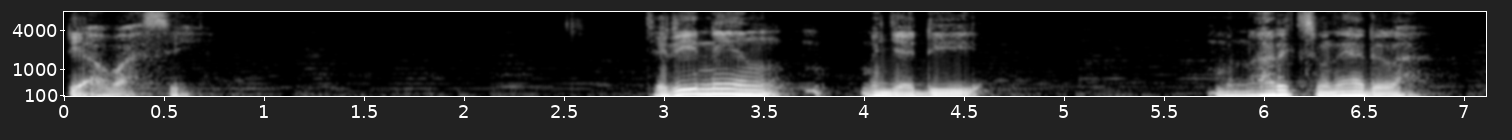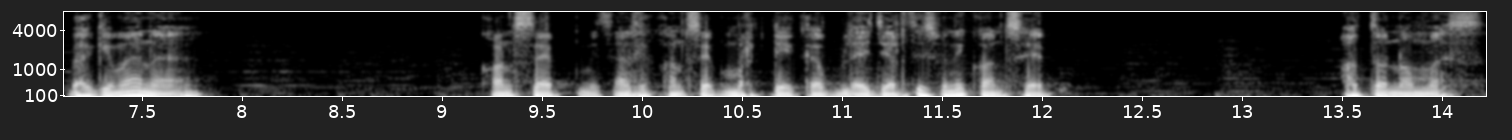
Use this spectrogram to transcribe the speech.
diawasi. Jadi ini yang menjadi menarik sebenarnya adalah bagaimana konsep misalnya konsep merdeka belajar itu sebenarnya konsep autonomous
